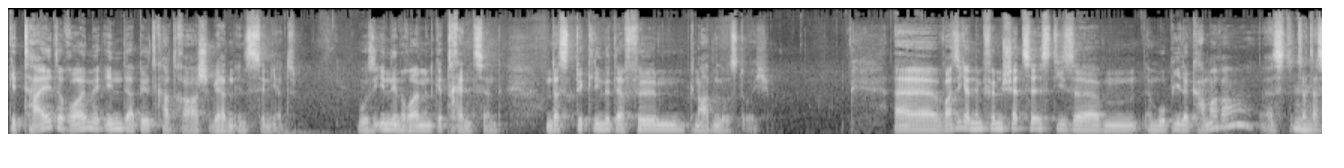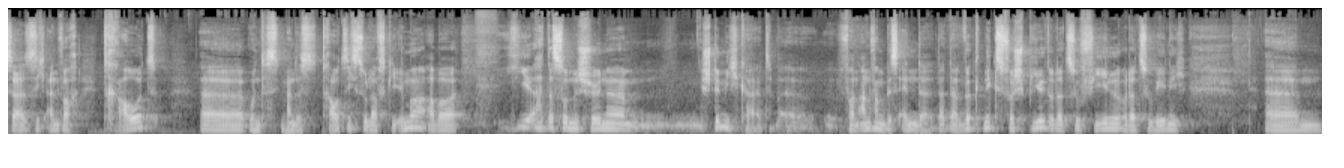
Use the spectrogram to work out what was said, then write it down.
geteilte Räume in der Bildkartrage werden inszeniert, wo sie in den Räumen getrennt sind. Und das dekliniert der Film gnadenlos durch. Äh, was ich an dem Film schätze, ist diese ähm, mobile Kamera, dass, mhm. dass er sich einfach traut, äh, und das, ich meine, das traut sich Sulawski immer, aber hier hat das so eine schöne ähm, Stimmigkeit äh, von Anfang bis Ende. Da, da wirkt nichts verspielt oder zu viel oder zu wenig. Ähm,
